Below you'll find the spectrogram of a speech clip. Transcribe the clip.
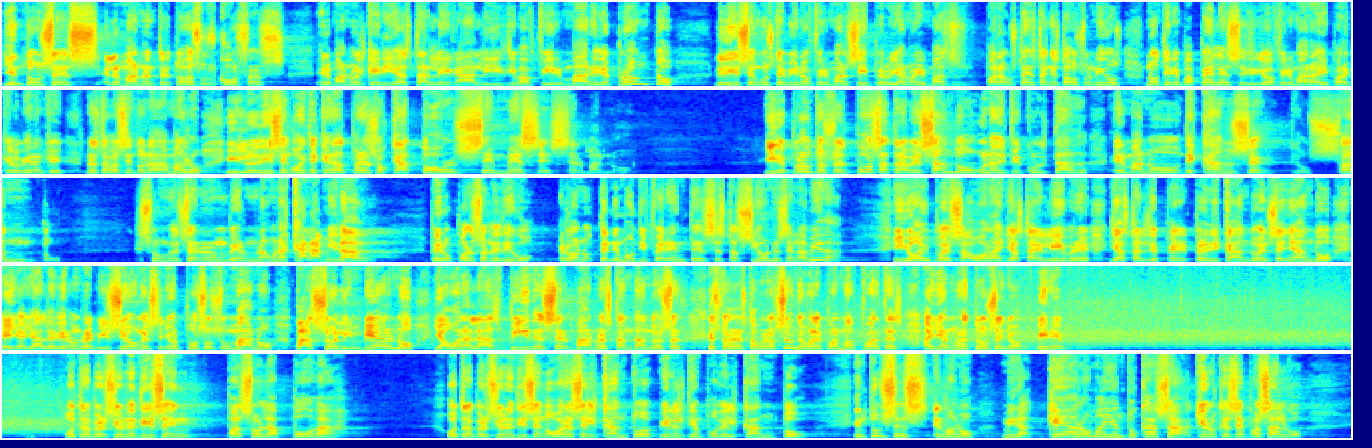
Y entonces el hermano entre todas sus cosas, hermano, él quería estar legal y iba a firmar y de pronto le dicen, usted vino a firmar, sí, pero ya no hay más para usted, está en Estados Unidos, no tiene papeles, se iba a firmar ahí para que lo vieran que no estaba haciendo nada malo, y le dicen, hoy te quedas preso 14 meses, hermano. Y de pronto su esposa atravesando una dificultad, hermano, de cáncer. Dios santo. Es, un, es una, una calamidad. Pero por eso le digo, hermano, tenemos diferentes estaciones en la vida. Y hoy pues ahora ya está el libre, ya está el predicando, enseñando, ella ya le dieron remisión, el Señor puso su mano, pasó el invierno y ahora las vides, hermano, están dando. Eso es, esto es restauración, démosle palmas fuertes ahí a nuestro Señor. Mire, otras versiones dicen, pasó la poda. Otras versiones dicen, ahora es el canto, viene el tiempo del canto. Entonces, hermano, Mira, ¿qué aroma hay en tu casa? Quiero que sepas algo.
